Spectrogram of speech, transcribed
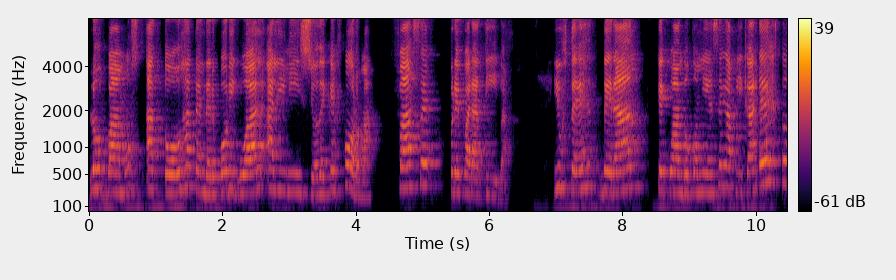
Los vamos a todos atender por igual al inicio. ¿De qué forma? Fase preparativa. Y ustedes verán que cuando comiencen a aplicar esto,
